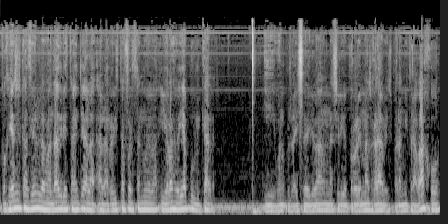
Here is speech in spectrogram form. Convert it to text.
cogía esas canciones y las mandaba directamente a la, a la revista Fuerza Nueva y yo las veía publicadas. Y bueno, pues ahí se derivan una serie de problemas graves para mi trabajo,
